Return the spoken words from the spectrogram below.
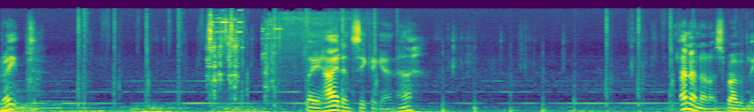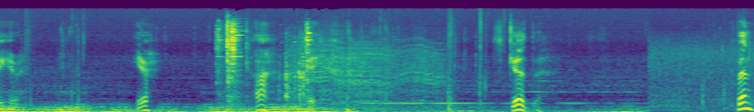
Great. Play hide and seek again, huh? Ah, no, no, no, it's probably here. Here? Ah, okay. It's good. Open.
